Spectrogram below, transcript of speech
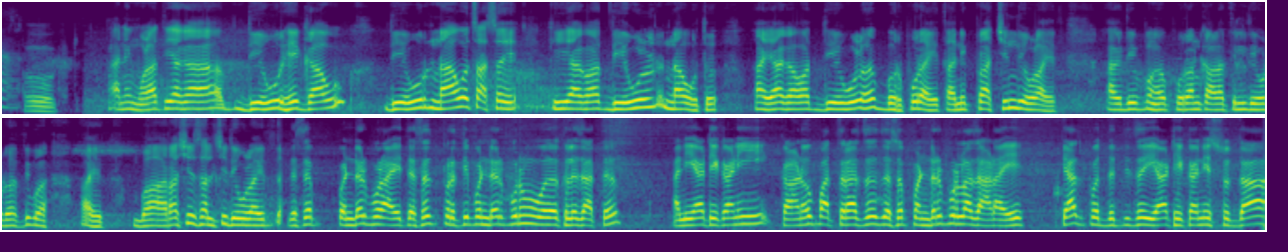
हो. आणि मुळात या गा देऊर हे गाव देऊर नावच असं आहे की या गावात देऊळ नाव होतं. हा, या गावात देऊळं भरपूर आहेत आणि प्राचीन देऊळ आहेत. अगदी अ, पुराण काळातील देऊळ आहेत. बाराशे सालची देऊळ आहेत. जसं पंढरपूर आहे तसंच प्रति पंढरपूर ओळखलं जातं. आणि या ठिकाणी काणोपात्राचं जसं पंढरपूरला झाड आहे त्याच पद्धतीचं या ठिकाणी सुद्धा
